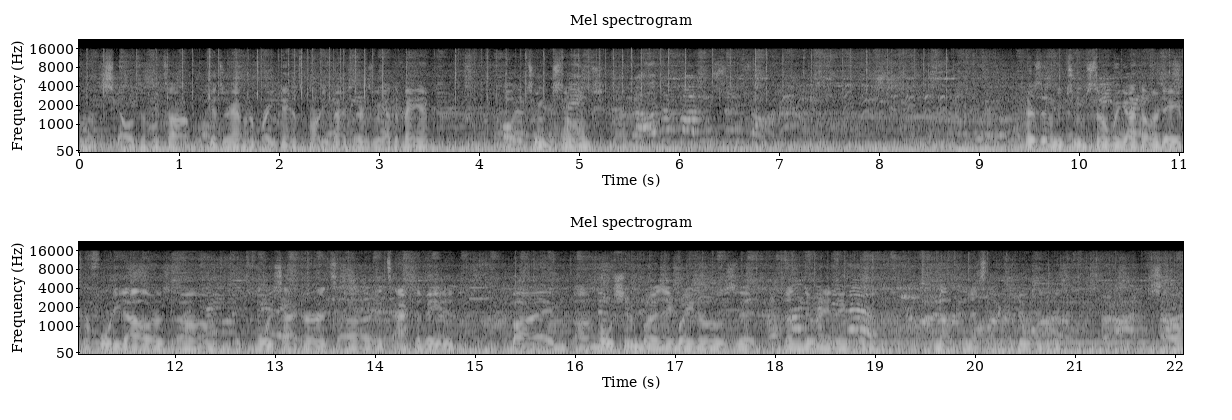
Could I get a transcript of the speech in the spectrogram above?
We got the skeleton on top. The kids are having a breakdance party back there. So we got the band, all the tombstones. There's a new tombstone we got the other day for forty dollars. Um, it's voice or it's uh, it's activated by uh, motion, but anybody knows it doesn't do anything nothing. It's not gonna do anything. So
